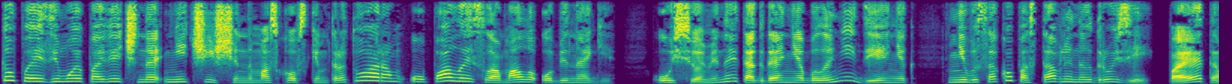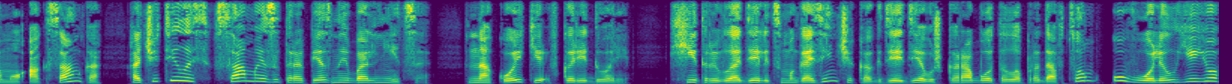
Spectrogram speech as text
топая зимой по вечно нечищенным московским тротуарам, упала и сломала обе ноги. У Семиной тогда не было ни денег, невысоко поставленных друзей, поэтому Оксанка очутилась в самой затрапезной больнице, на койке в коридоре. Хитрый владелец магазинчика, где девушка работала продавцом, уволил ее,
